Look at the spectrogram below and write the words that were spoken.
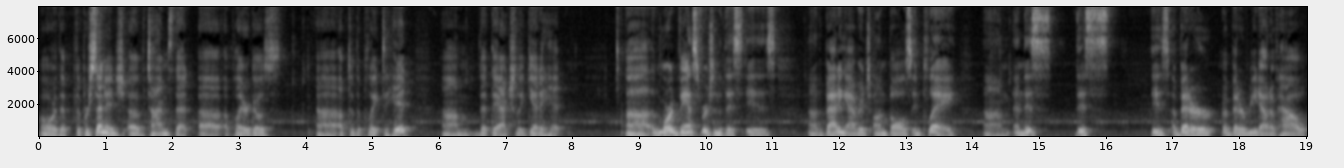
or the, the percentage of times that uh, a player goes uh, up to the plate to hit um, that they actually get a hit. Uh, the more advanced version of this is uh, the batting average on balls in play, um, and this this is a better a better readout of how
